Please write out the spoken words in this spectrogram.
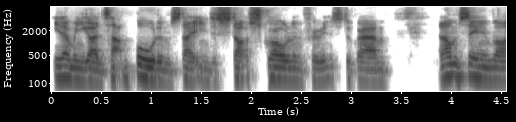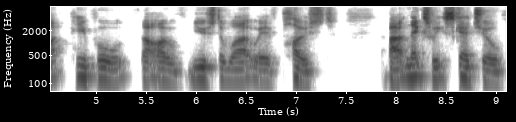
You know, when you go into that boredom state and you just start scrolling through Instagram, and I'm seeing like people that I used to work with post about next week's schedule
